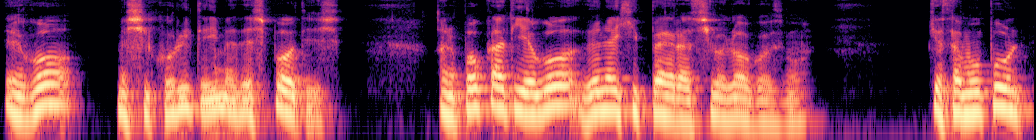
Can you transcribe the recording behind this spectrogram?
εγώ με συγχωρείτε είμαι δεσπότης. Αν πω κάτι εγώ δεν έχει πέρασει ο λόγος μου. Και θα μου πούν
